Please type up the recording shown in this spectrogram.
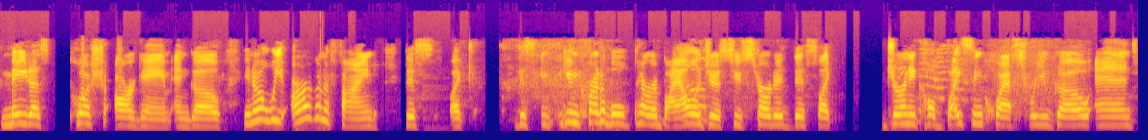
made us push our game and go, you know, we are going to find this like this incredible pair of biologists who started this like journey called Bison Quest, where you go and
